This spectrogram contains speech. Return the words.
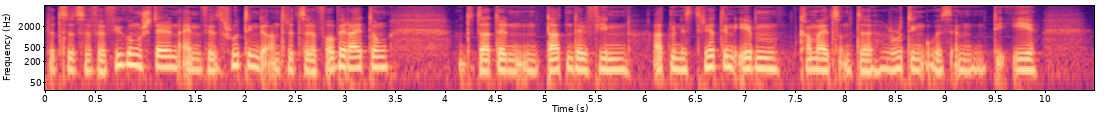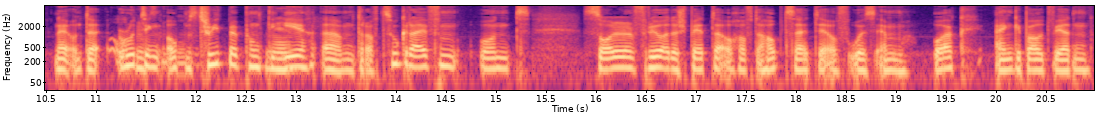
dazu zur Verfügung stellen, einen fürs Routing, der andere zu der Vorbereitung. Und der Daten, Datendelfin administriert den eben, kann man jetzt unter routingosm.de ne, unter routing openstreetmap.de ähm, darauf zugreifen und soll früher oder später auch auf der Hauptseite auf USM.org eingebaut werden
